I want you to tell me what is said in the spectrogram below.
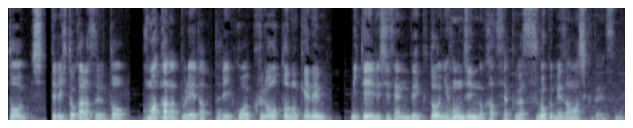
トを知ってる人からすると、細かなプレーだったり、こう、クロート向けで見ている視線でいくと、日本人の活躍がすごく目覚ましくてですね。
